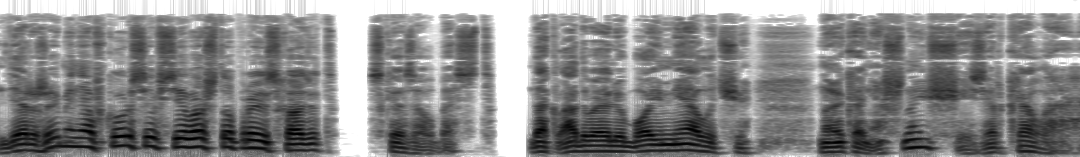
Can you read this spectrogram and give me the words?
«Держи меня в курсе всего, что происходит», — сказал Бест докладывая любой мелочи. Ну и, конечно, ищи зеркала.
